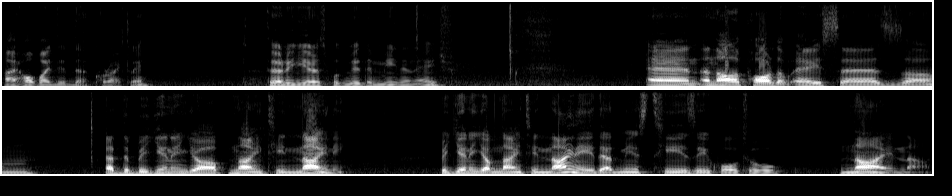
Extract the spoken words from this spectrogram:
I hope I did that correctly. 30 years would be the median age. And another part of A says um, at the beginning of 1990. Beginning of 1990, that means t is equal to 9 now.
